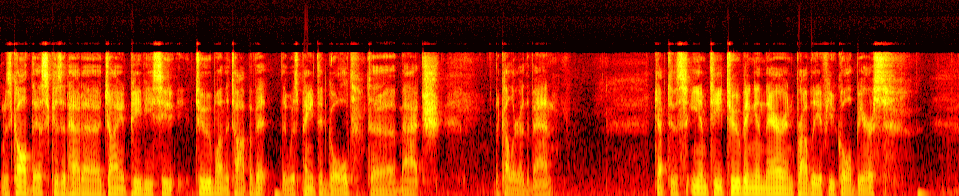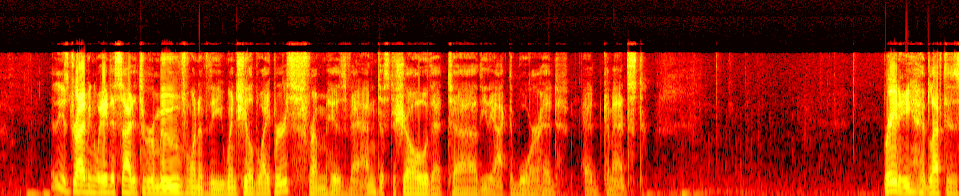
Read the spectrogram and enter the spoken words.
It was called this because it had a giant PVC tube on the top of it that was painted gold to match the color of the van. Kept his EMT tubing in there and probably a few cold beers. He's driving away, decided to remove one of the windshield wipers from his van just to show that uh, the, the act of war had had commenced. Brady had left his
